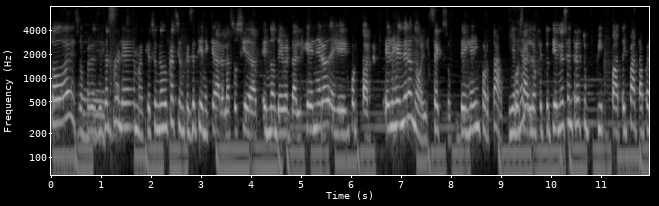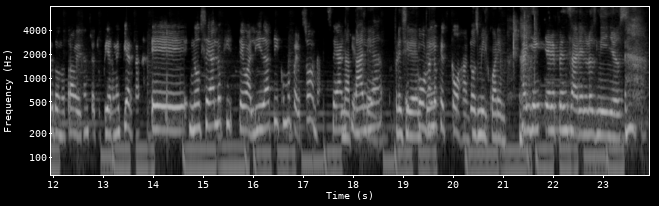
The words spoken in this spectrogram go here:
todo eso, pero ese es el problema, que es una educación que se tiene que dar a la sociedad en donde de verdad el género deje de importar. El género no, el sexo, deje de importar. o sea, lo que tú tienes entre tu pata y pata, perdón, otra vez, entre tu pierna y pierna, eh, no sea lo que te valida a ti como persona. Sea Natalia, presidente. Escojan lo que escojan. 2040. ¿Alguien quiere pensar en los niños?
